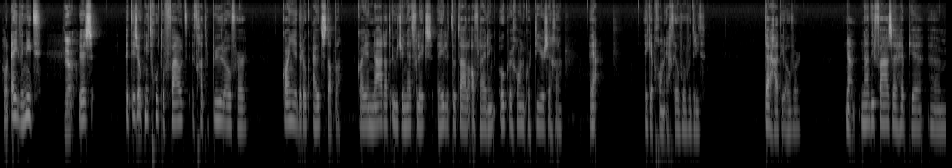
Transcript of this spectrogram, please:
Gewoon even niet. Ja, Dus het is ook niet goed of fout. Het gaat er puur over, kan je er ook uitstappen? Kan je na dat uurtje Netflix, hele totale afleiding, ook weer gewoon een kwartier zeggen... Ja, ik heb gewoon echt heel veel verdriet. Daar gaat hij over. Nou, na die fase heb je ehm,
